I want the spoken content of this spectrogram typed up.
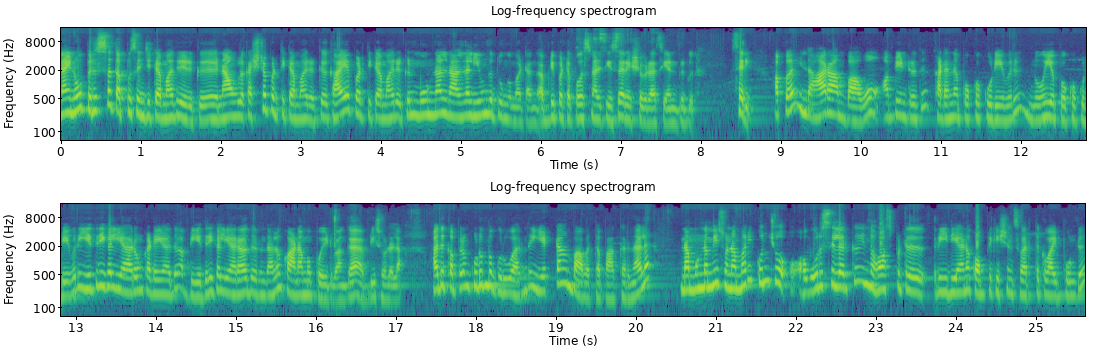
நான் இன்னும் பெருசாக தப்பு செஞ்சிட்ட மாதிரி இருக்குது நான் உங்களை கஷ்டப்படுத்திட்ட மாதிரி இருக்குது காயப்படுத்திட்ட மாதிரி இருக்குன்னு மூணு நாள் நாலு நாள் இவங்க தூங்க மாட்டாங்க. அப்படிப்பட்ட பர்சனாலிட்டிஸ் தான் ரிஷபராசி அன்பர்கள். சரி அப்போ இந்த ஆறாம் பாவம் அப்படின்றது கடனை போக்கக்கூடியவர் நோயை போக்கக்கூடியவர். எதிரிகள் யாரும் கிடையாது. அப்படி எதிரிகள் யாராவது இருந்தாலும் காணாமல் போயிடுவாங்க அப்படி சொல்லலாம். அதுக்கப்புறம் குடும்ப குருவாக இருந்து எட்டாம் பாவத்தை பார்க்கறதுனால நான் முன்னமே சொன்ன மாதிரி கொஞ்சம் ஒரு சிலருக்கு இந்த ஹாஸ்பிட்டல் ரீதியான காம்ப்ளிகேஷன்ஸ் வரத்துக்கு வாய்ப்பு உண்டு.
